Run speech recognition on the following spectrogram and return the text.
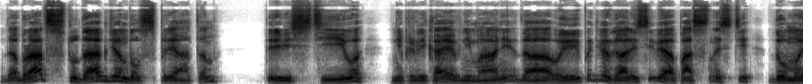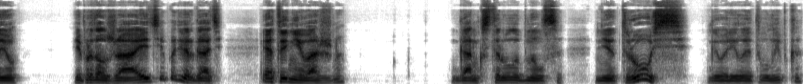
добраться туда, где он был спрятан, перевести его, не привлекая внимания, да, вы подвергали себе опасности, думаю, и продолжаете подвергать. Это не важно. Гангстер улыбнулся. «Не трусь», — говорила эта улыбка.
